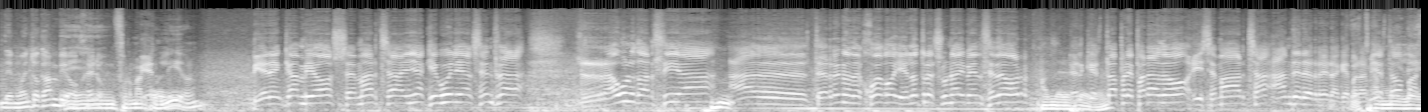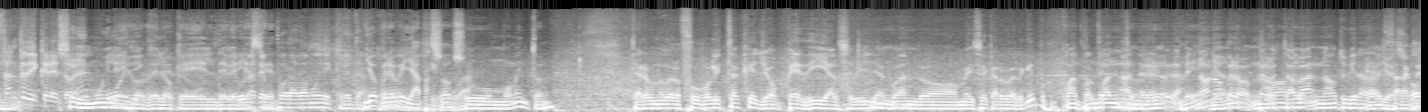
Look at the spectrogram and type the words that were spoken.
en, De momento cambio, en Jero. formar un lío. ¿no? Vienen cambios, se marcha Iñaki Williams, entra Raúl García al terreno de juego y el otro es Unai Vencedor, el que está preparado y se marcha Ander Herrera, que para Está mí está muy lejos. bastante discreto. Sí, ¿eh? muy, lejos de lo que él debería Una ser. temporada muy discreta. Yo creo que ya pasó su momento. ¿no? Este era uno de los futbolistas que yo pedí al Sevilla cuando me hice cargo del equipo. ¿Cuán- ¿Por cuánto? No, no, pero, no- pero estaba. no yo eso. Zaragoza.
